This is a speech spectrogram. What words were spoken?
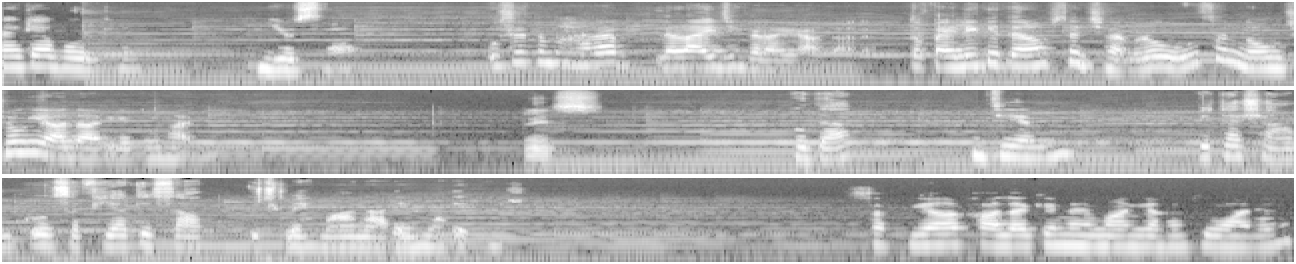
मैं क्या बोल रही हूँ उसे तुम्हारा लड़ाई झगड़ा याद आ रहा है। तो पहले की तरह उससे झगड़ो उसे नोकझोंक याद आ रही है तुम्हारी। प्लीज़ खुदा। जी अम्मी। बेटा शाम को सफिया के साथ कुछ मेहमान आ रहे हैं हमारे घर। सफिया खाला के मेहमान यहाँ क्यों आ रहे हैं?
